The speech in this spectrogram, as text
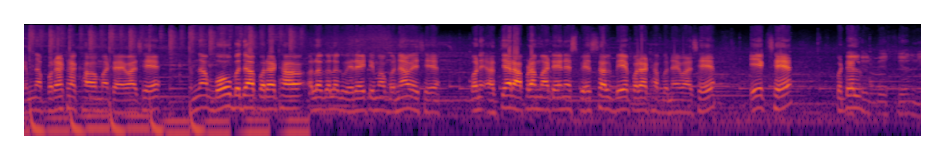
એમના પરાઠા ખાવા માટે આવ્યા છે. એમના બહુ બધા પરાઠા અલગ અલગ વેરાયટીમાં બનાવે છે. પણ અત્યારે આપણા માટે એને સ્પેશિયલ બે પરાઠા બનાવ્યા છે. એક છે પટેલ. સ્પેશિયલ ને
